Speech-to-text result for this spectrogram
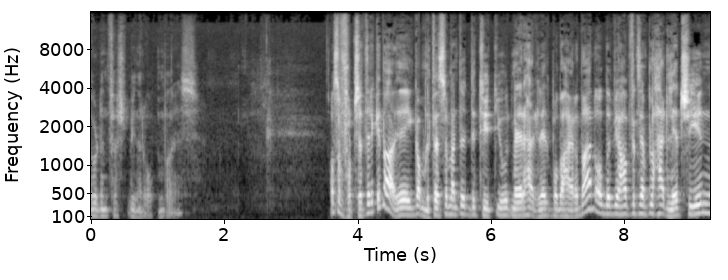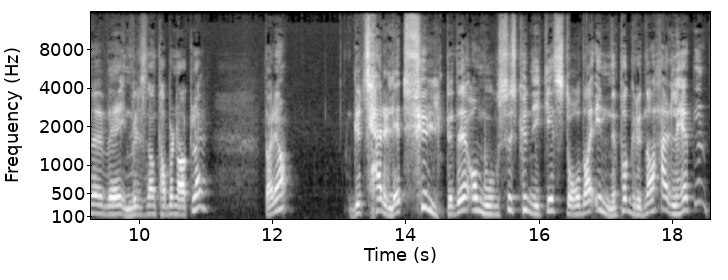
når den først begynner å åpenbares. Og så fortsetter det ikke, da. I Gamle testamentet det tyter jo mer herlighet både her og der. og det, Vi har f.eks. herlighetsskyen ved innvielsen av tabernakelet. Der, ja. Guds herlighet fylte det, og Moses kunne ikke stå der inne pga. herligheten.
